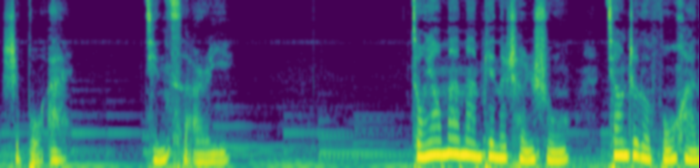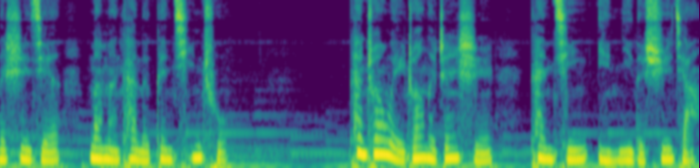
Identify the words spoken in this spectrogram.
是不爱，仅此而已。总要慢慢变得成熟，将这个浮华的世界慢慢看得更清楚，看穿伪装的真实，看清隐匿的虚假。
